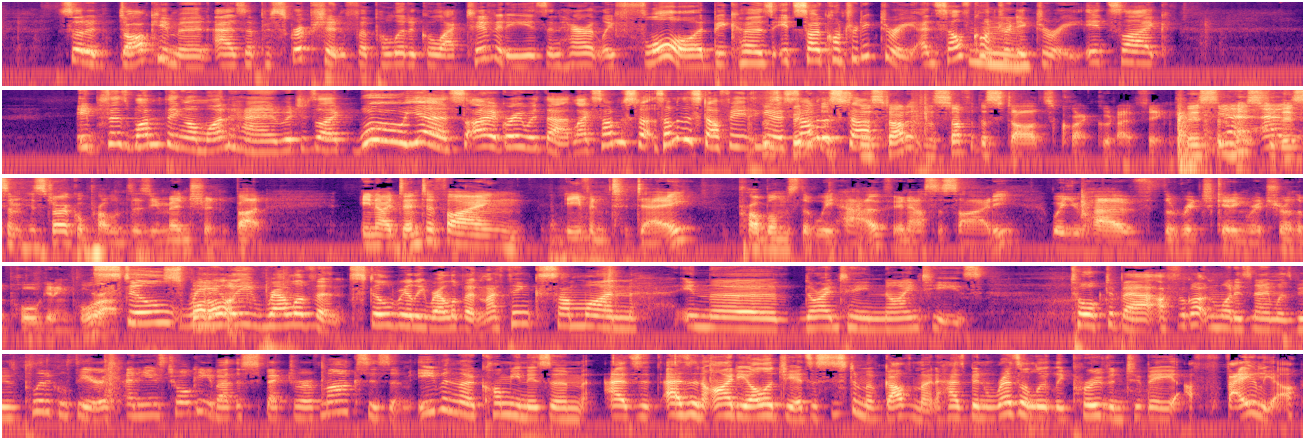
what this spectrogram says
sort of document as a prescription for political activity is inherently flawed because it's so contradictory and self-contradictory. Hmm. It's like it says one thing on one hand, which is like, "Woo, yes, I agree with that." Like some stu- some of the stuff in you know some of the the, stuff. the, start, the stuff at the start's quite good, I think. There's some Yeah, histo- and- there's some historical problems, as you mentioned, but in identifying even today problems that we have in our society, where you have the rich getting richer and the poor getting poorer, still spot on. really relevant. Still really relevant. And I think someone in the 1990s talked about, I've forgotten what his name was, but he was a political theorist, and he was talking about the spectre of Marxism. Even though communism, as, a, as an ideology, as a system of government, has been resolutely proven to be a failure,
